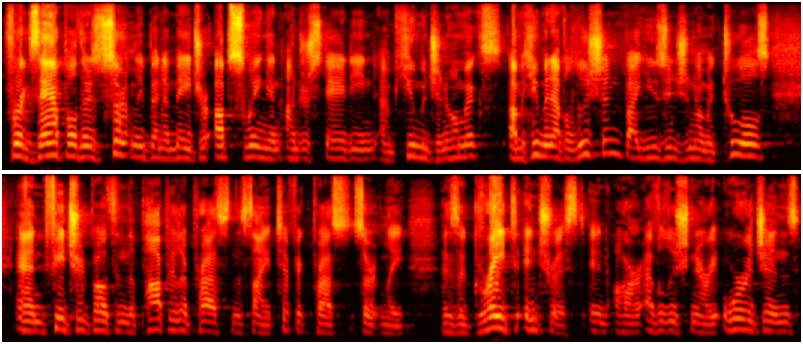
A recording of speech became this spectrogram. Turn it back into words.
for example, there's certainly been a major upswing in understanding um, human genomics, um, human evolution by using genomic tools and featured both in the popular press and the scientific press certainly. Is a great interest in our evolutionary origins,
